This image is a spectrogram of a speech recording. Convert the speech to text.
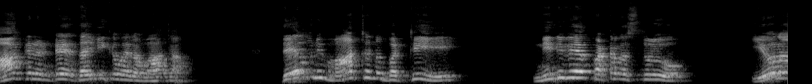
ఆజ్ఞ అంటే దైవికమైన మాట. దేవుని మాటను బట్టి నినివే పట్టణస్థులు యోనా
